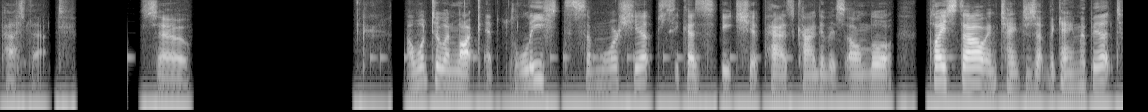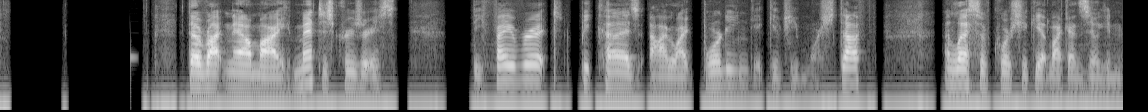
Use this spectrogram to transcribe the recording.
past that. So, I want to unlock at least some more ships because each ship has kind of its own little playstyle and changes up the game a bit. Though right now my Mantis Cruiser is the favorite because I like boarding, it gives you more stuff. Unless, of course, you get like a zillion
